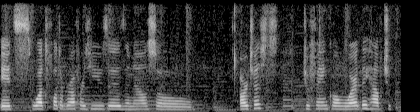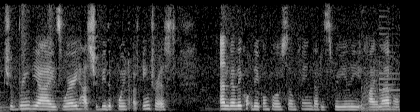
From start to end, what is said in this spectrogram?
It's what photographers uses and also artists to think on where they have to, to bring the eyes, where it has to be the point of interest, and then they, they compose something that is really high level.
